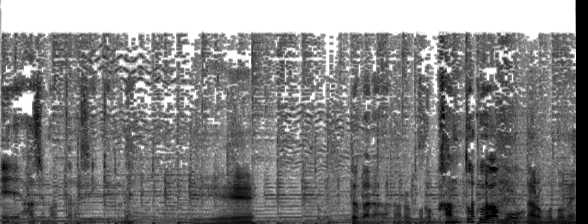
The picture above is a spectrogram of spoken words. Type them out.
えー始まったらしいけどね。へだからなるほど。監督はもえう なるほどね。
